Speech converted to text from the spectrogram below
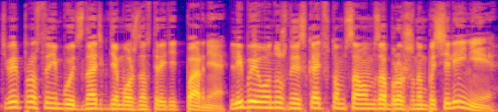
теперь просто не будет знать, где можно встретить парня. Либо его нужно искать в том самом заброшенном поселении,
